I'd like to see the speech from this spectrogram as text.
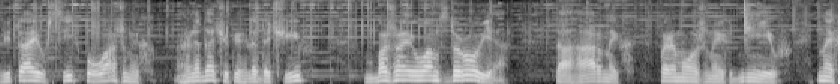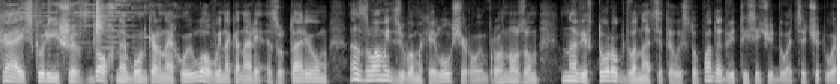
Вітаю всіх поважних глядачок і глядачів. Бажаю вам здоров'я та гарних переможних днів. Нехай скоріше здохне бункерне хуйло. Ви на каналі Езотаріум. А з вами Дзюба Михайлов з черговим прогнозом на вівторок, 12 листопада 2024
